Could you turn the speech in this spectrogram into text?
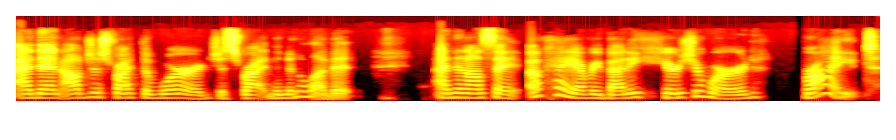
and then I'll just write the word just right in the middle of it, and then I'll say, "Okay, everybody, here's your word. Write."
